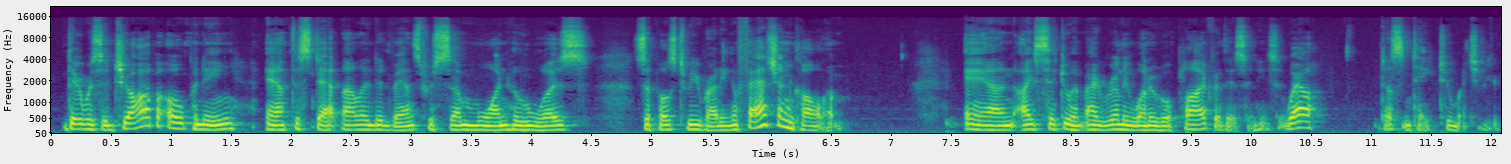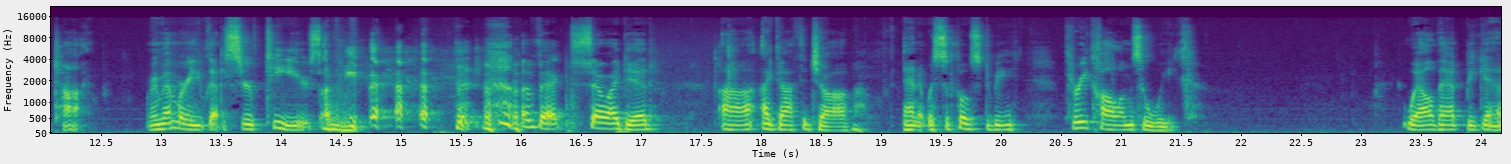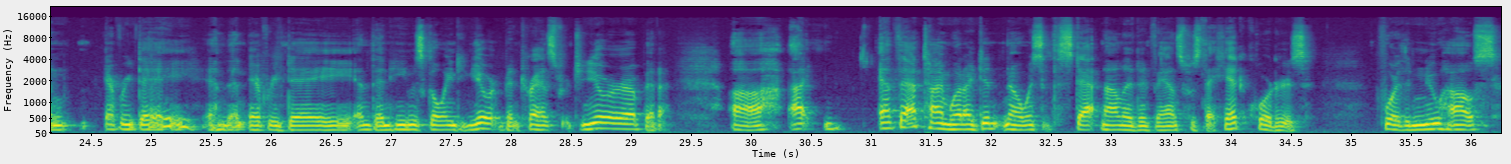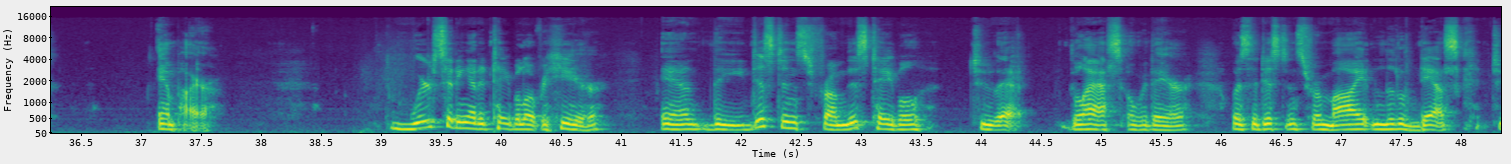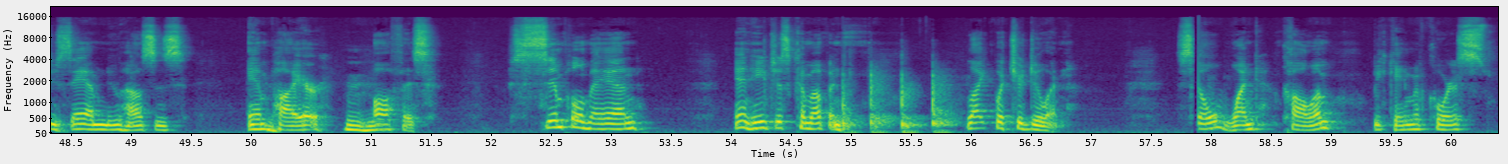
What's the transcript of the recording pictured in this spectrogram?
There was a job opening at the Staten Island Advance for someone who was supposed to be writing a fashion column. And I said to him, I really want to apply for this. And he said, Well, it doesn't take too much of your time. Remember, you've got to serve tea or something effect. So I did. Uh, I got the job, and it was supposed to be three columns a week. Well, that began every day, and then every day, and then he was going to Europe, been transferred to Europe, and uh, I, at that time, what I didn't know was that the Staten Island Advance was the headquarters for the Newhouse Empire. We're sitting at a table over here, and the distance from this table to that glass over there was the distance from my little desk to Sam Newhouse's Empire office. Simple man, and he'd just come up and like what you're doing. So one column became, of course,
